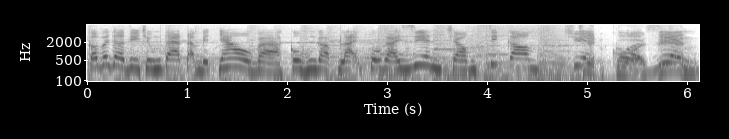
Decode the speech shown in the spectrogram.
còn bây giờ thì chúng ta tạm biệt nhau và cùng gặp lại cô gái Duyên trong sitcom Chuyện, Chuyện của Duyên.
